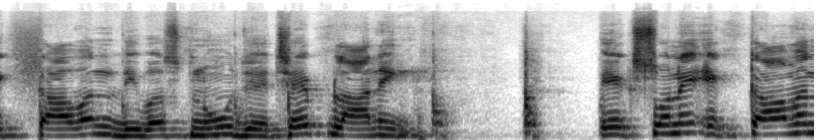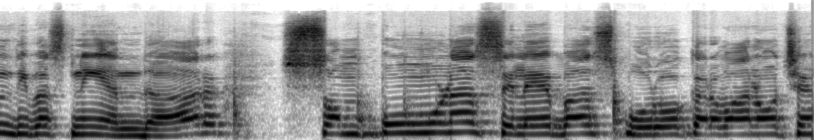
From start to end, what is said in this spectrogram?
એકાવન દિવસનું જે છે પ્લાનિંગ એકસો ને એકાવન દિવસની અંદર સંપૂર્ણ સિલેબસ પૂરો કરવાનો છે.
